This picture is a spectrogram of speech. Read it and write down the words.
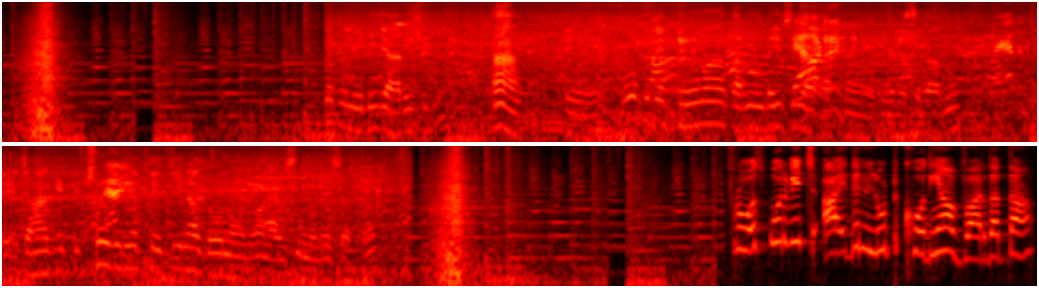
ਕੋਈ ਲੇਡੀ ਜਾ ਰਹੀ ਸੀ ਹਾਂ ਹਾਂ। ਤੇ ਉਹ ਕਿਤੇ ਫੋਨ ਕਰਨ ਲਈ ਸੀ ਆਪਣੇ ਆਪਣੇ ਰਿਸ਼ਤੇਦਾਰ ਨੂੰ। ਤੇ ਅਚਾਨਕ ਹੀ ਪਿੱਛੋਂ ਜਿਹੜੀ ਉਹ ਤੇਜ਼ੀ ਨਾਲ ਦੋ ਨੌਜਵਾਨ ਆਏ ਸੀ ਮੁੰਡੇ ਸਿਰ ਤੋਂ। ਫਿਰੋਜ਼ਪੁਰ ਵਿੱਚ ਆਏ ਦਿਨ ਲੁੱਟ ਖੋਹ ਦੀਆਂ ਵਾਰਦਾਤਾਂ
